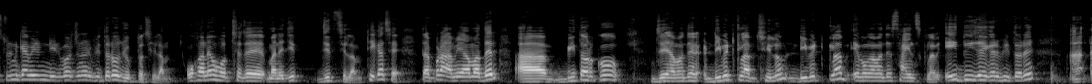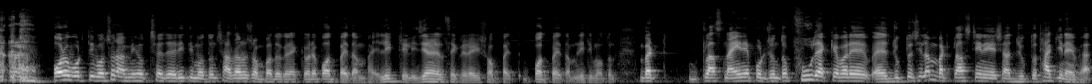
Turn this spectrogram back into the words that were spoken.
স্টুডেন্ট ক্যাবিনেট নির্বাচনের ভিতরেও যুক্ত ছিলাম। ওখানেও হচ্ছে যে মানে জিত, জিতছিলাম, ঠিক আছে? তারপর আমি আমাদের বিতর্ক যে আমাদের ডিবেট ক্লাব ছিল ডিবেট ক্লাব এবং আমাদের সায়েন্স ক্লাব এই দুই জায়গার ভিতরে পরবর্তী বছর আমি হচ্ছে যে রীতিমতন সাধারণ সম্পাদকের একেবারে পদ পাইতাম ভাই লিটারেলি জেনারেল সেক্রেটারি সব পদ পাইতাম রীতিমতন। বাট ক্লাস নাইনে পর্যন্ত ফুল একেবারে যুক্ত ছিলাম বাট ক্লাস টেনে এসে আর যুক্ত থাকি নাই ভাই।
